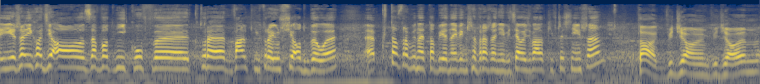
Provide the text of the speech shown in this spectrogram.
Jeżeli chodzi o zawodników, e, które walki, które już się odbyły, e, kto zrobił na tobie największe wrażenie? Widziałeś walki wcześniejsze? Tak, widziałem, widziałem. E,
